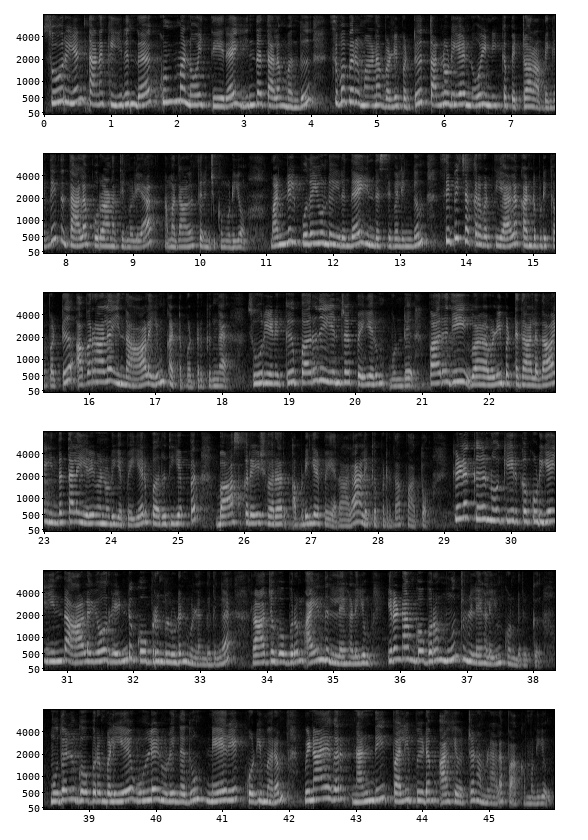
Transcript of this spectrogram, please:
சூரியன் தனக்கு இருந்த குண்ம நோய் தீர இந்த தலம் வந்து சிவபெருமான வழிபட்டு தன்னுடைய நோய் நீக்க பெற்றார் அப்படிங்கிறது இந்த தல புராணத்தின் வழியாக நம்மளால தெரிஞ்சுக்க முடியும். மண்ணில் புதையுண்டு இருந்த இந்த சிவலிங்கம் சிபி சக்கரவர்த்தியால் கண்டுபிடிக்கப்பட்டு அவரால் இந்த ஆலயம் கட்டப்பட்டிருக்குங்க. சூரியனுக்கு பருதி என்ற பெயரும் உண்டு. பருதி வ வழிபட்டதால தான் இந்த தல இறைவனுடைய பெயர் பருதியப்பர் பாஸ்கரேஸ்வரர் அப்படிங்கிற பெயரால் அழைக்கப்படுறதா பார்த்தோம். கிழக்கு நோக்கி இருக்கக்கூடிய இந்த ஆலயம் ரெண்டு கோபுரங்களுடன் விளங்குதுங்க. ராஜகோபுரம் ஐந்து நிலைகளையும் இரண்டாம் கோபுரம் மூன்று நிலைகளையும் கொண்டிருக்கு. முதல் கோபுரம் வழியே உள்ளே நுழைந்ததும் நேரே கொடிமரம் விநாயகர் நந்தி பலிப்பீடம் ஆகியவற்றை நம்மளால் பார்க்க முடியும்.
